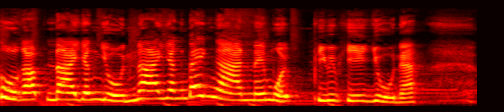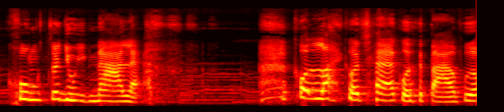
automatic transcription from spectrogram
คุงครับ นายยังอยู่ นายยังได้งานในหมวด PVP อยู่นะ คงจะอยู่อีกนานแหละ กดไลค์กดแชร์กดตาเพื่อ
